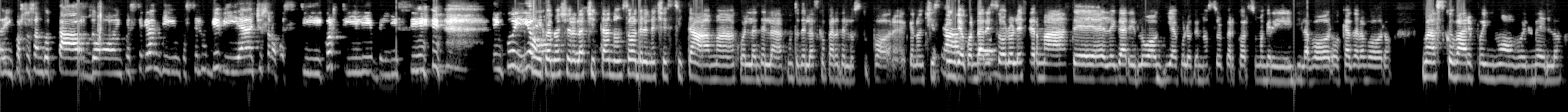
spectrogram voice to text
eh, in Corso San Gottardo, in queste grandi, in queste lunghe vie, ci sono questi cortili bellissimi in cui io... Sì, conoscere la città non solo delle necessità, ma quella della, appunto della scoperta dello stupore, che non ci esatto. spinge a guardare solo le fermate, legare i luoghi a quello che è il nostro percorso magari di lavoro, casa lavoro, ma a scovare poi il nuovo, il bello.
